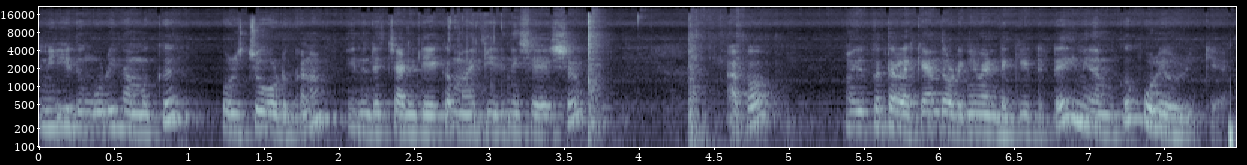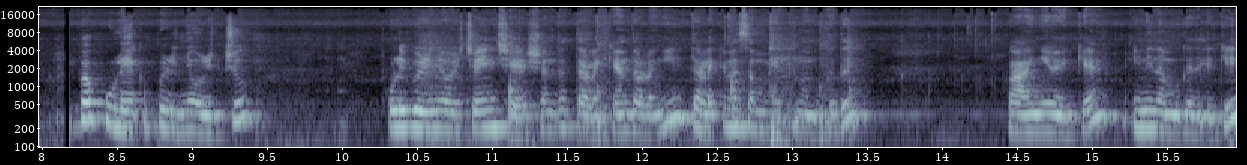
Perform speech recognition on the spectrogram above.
ഇനി ഇതും കൂടി നമുക്ക് ഒഴിച്ചു കൊടുക്കണം. ഇതിന്റെ ചണ്ടിയൊക്കെ മാറ്റിയതിന് ശേഷം. അപ്പോൾ ഇപ്പോൾ തിളയ്ക്കാൻ തുടങ്ങി വെണ്ടയ്ക്ക ഇട്ടിട്ട് ഇനി നമുക്ക് പുളി ഒഴിക്കുക ഇപ്പോൾ പുളിയൊക്കെ പിഴിഞ്ഞൊഴിച്ചു. പുളി പിഴിഞ്ഞൊഴിച്ചതിന് ശേഷം ഇത് തിളയ്ക്കാൻ തുടങ്ങി. തിളയ്ക്കുന്ന സമയത്ത് നമുക്കിത് വാങ്ങി വയ്ക്കാം ഇനി നമുക്കിതിലേക്ക്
